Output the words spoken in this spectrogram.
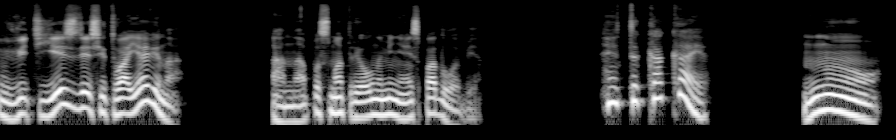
ведь есть здесь и твоя вина». Она посмотрела на меня из-под лобья. «Это какая?» «Ну...»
